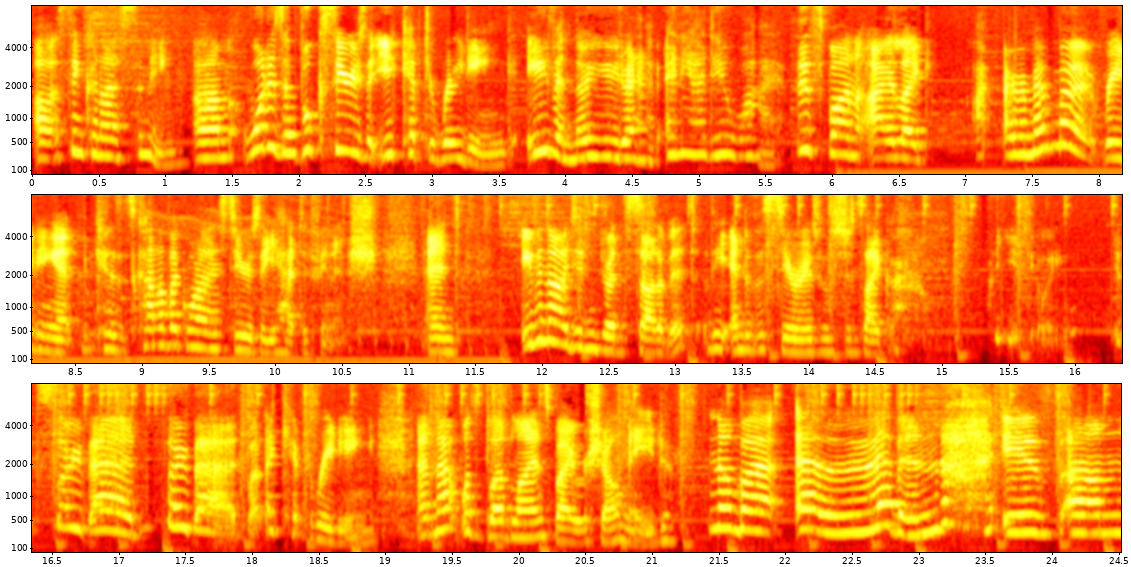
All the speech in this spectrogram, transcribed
Uh, synchronized swimming. Um, what is a book series that you kept reading even though you don't have any idea why? This one I like, I, I remember reading it because it's kind of like one of the series that you had to finish. And even though I did enjoy the start of it, the end of the series was just like, what are you doing? So bad, so bad, but I kept reading. And that was Bloodlines by Richelle Mead. Number 11 is um,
